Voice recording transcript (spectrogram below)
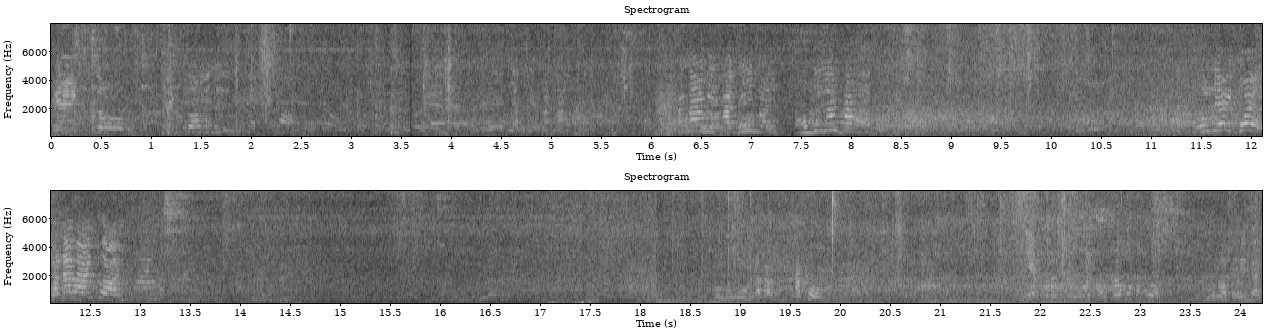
แกงส้มแกงส้มหนึ่งอย่างเดียวนะคะ ข้างหน้ามีคันนี่ไหมขอบคุณมากค่ะคุณเรียกไอ้กล้วยออกมาหน้าร้านก่อน โลโอนะครับ ครับผม เนี่ยคนละถุงของเขาก็ของผมเราไปด้วยกัน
